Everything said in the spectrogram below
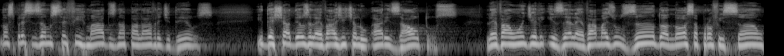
nós precisamos ser firmados na palavra de Deus e deixar Deus levar a gente a lugares altos levar onde Ele quiser levar, mas usando a nossa profissão,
